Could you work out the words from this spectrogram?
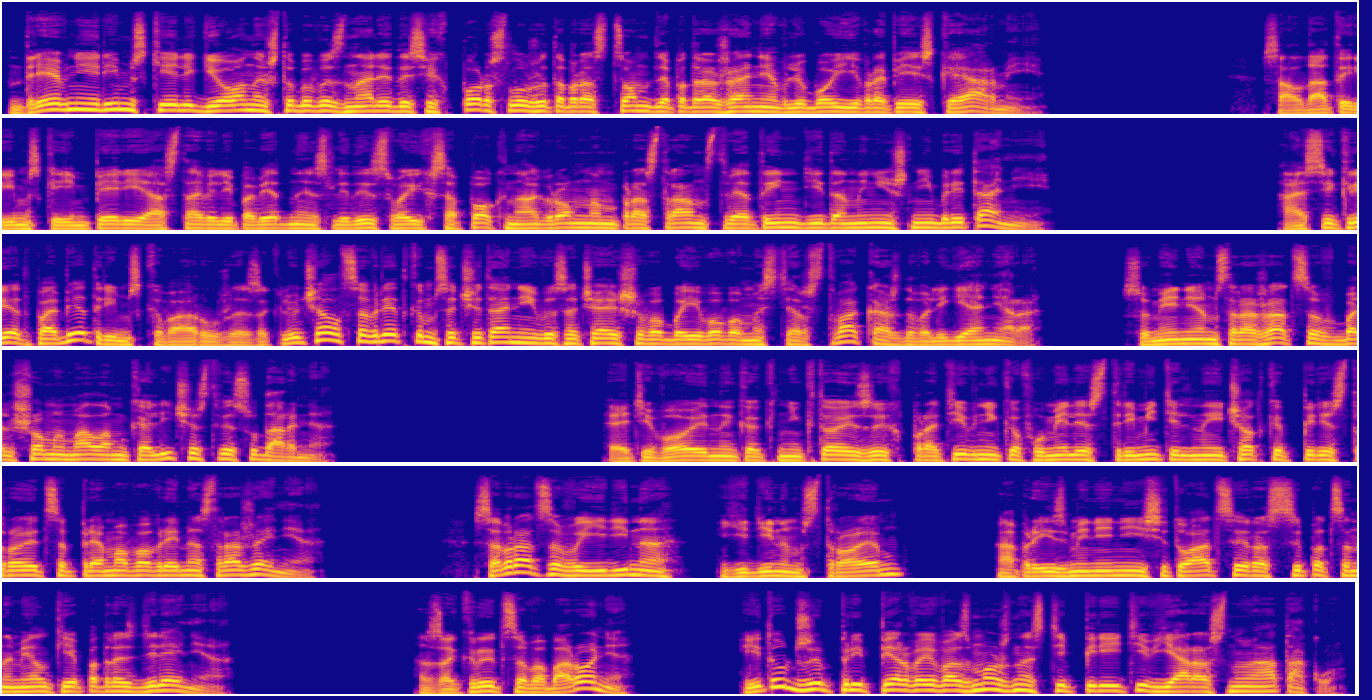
Древние римские легионы, чтобы вы знали, до сих пор служат образцом для подражания в любой европейской армии. Солдаты Римской империи оставили победные следы своих сапог на огромном пространстве от Индии до нынешней Британии. А секрет побед римского оружия заключался в редком сочетании высочайшего боевого мастерства каждого легионера с умением сражаться в большом и малом количестве сударня. Эти воины, как никто из их противников, умели стремительно и четко перестроиться прямо во время сражения, собраться воедино единым строем, а при изменении ситуации рассыпаться на мелкие подразделения, закрыться в обороне и тут же при первой возможности перейти в яростную атаку.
